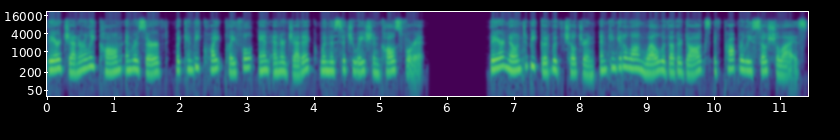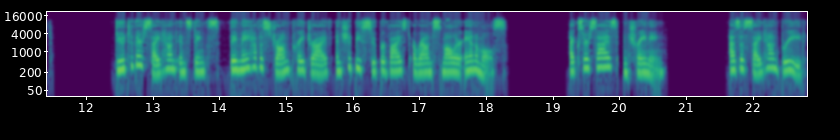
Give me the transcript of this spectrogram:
They are generally calm and reserved but can be quite playful and energetic when the situation calls for it. They are known to be good with children and can get along well with other dogs if properly socialized. Due to their sighthound instincts, they may have a strong prey drive and should be supervised around smaller animals. Exercise and training. As a sighthound breed,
